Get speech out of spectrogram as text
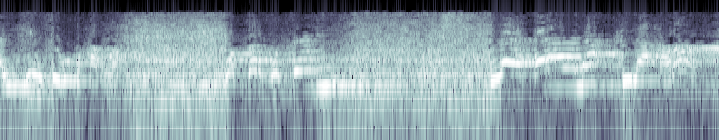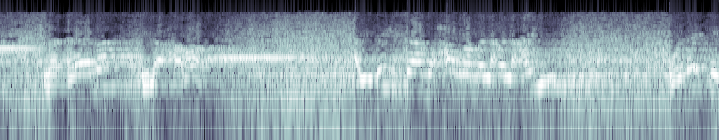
أي جنسه محرم. والضرب الثاني ما آل إلى حرام. مآل إلى حرام. أي ليس محرم العين ولكن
